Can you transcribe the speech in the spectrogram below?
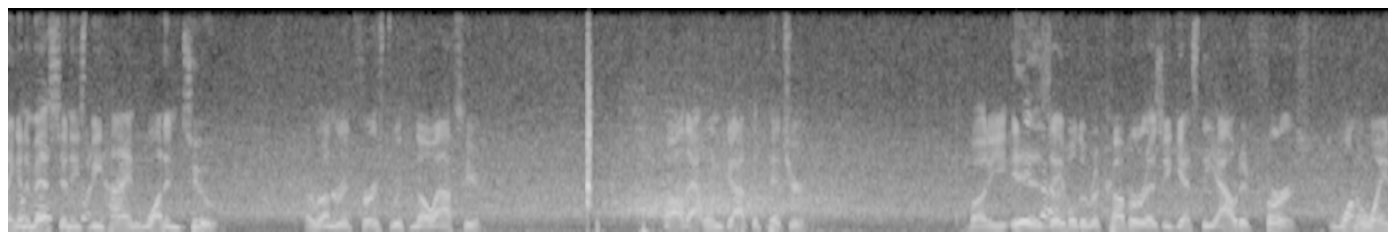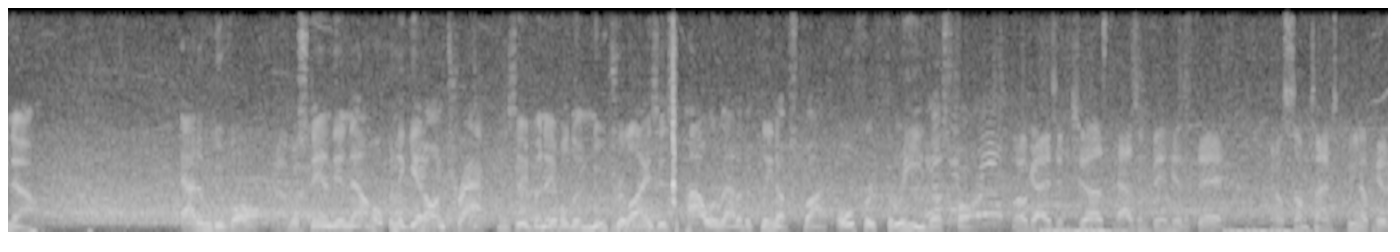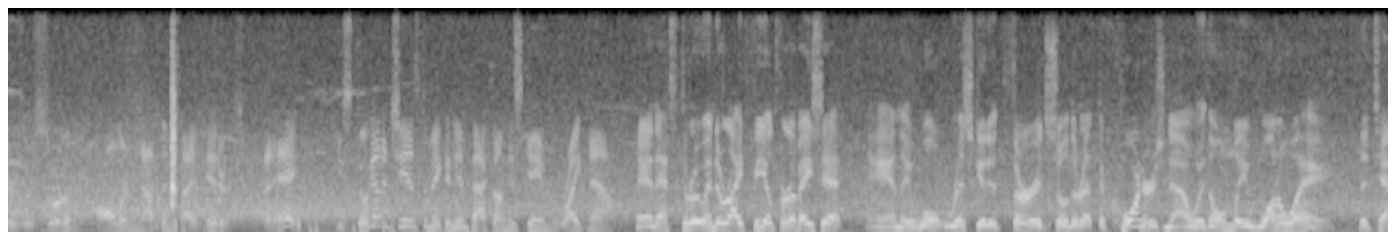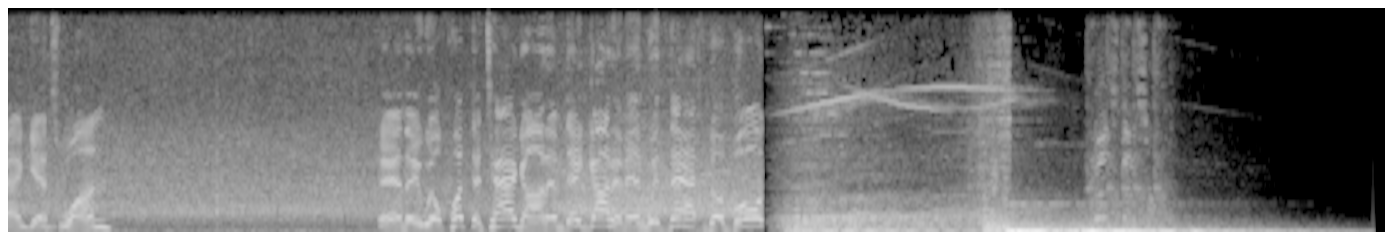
swing and a miss, and he's behind one and two. A runner at first with no outs here. Oh, that one got the pitcher. But he is able to recover as he gets the out at first. One away now. Adam Duvall will stand in now, hoping to get on track as they've been able to neutralize his power out of the cleanup spot. 0 for 3 thus far. Well, guys, it just hasn't been his day. You know, sometimes cleanup hitters are sort of all or nothing type hitters. But hey, he's still got a chance to make an impact on this game right now. And that's through into right field for a base hit. And they won't risk it at third, so they're at the corners now with only one away. The tag gets one. And they will put the tag on him. They got him. And with that, the ball...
